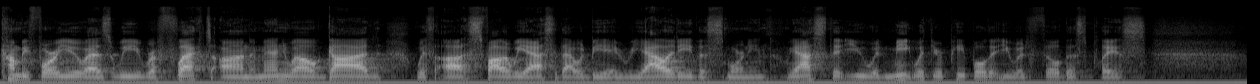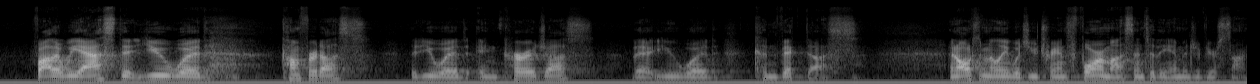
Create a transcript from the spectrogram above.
come before you, as we reflect on Emmanuel, God with us, Father, we ask that that would be a reality this morning. We ask that you would meet with your people, that you would fill this place. Father, we ask that you would comfort us, that you would encourage us, that you would convict us, and ultimately, would you transform us into the image of your Son?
